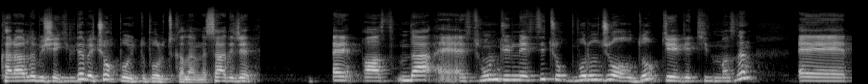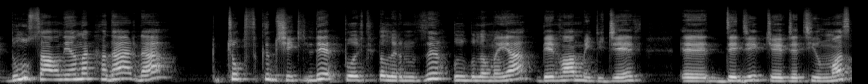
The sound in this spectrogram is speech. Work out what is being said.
kararlı bir şekilde ve çok boyutlu politikalarına sadece e, aslında e, son cümlesi çok vurucu oldu Cevdet Yılmaz'ın. E, bunu sağlayana kadar da çok sıkı bir şekilde politikalarımızı uygulamaya devam edeceğiz e, dedi Cevdet Yılmaz.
